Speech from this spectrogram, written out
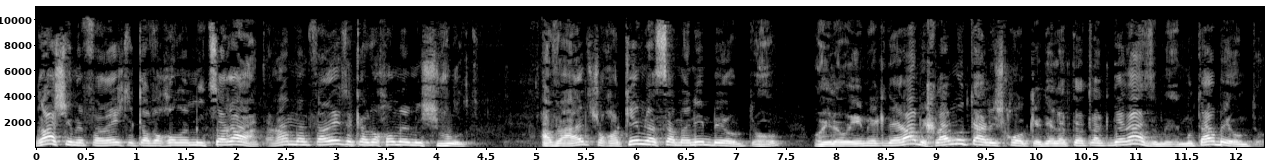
רש"י מפרש לקל וחומר מצרת, הרמב"ם מפרש לקל וחומר משבות. אבל שוחקים לה סמנים ביום טוב, או אלוהים לקדרה, בכלל מותר לשחוק כדי לתת לה קדרה, זה מותר ביום טוב.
